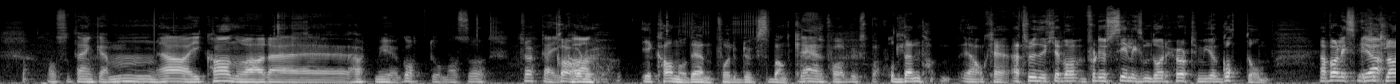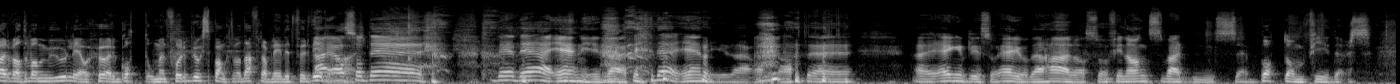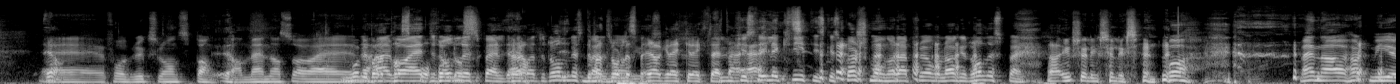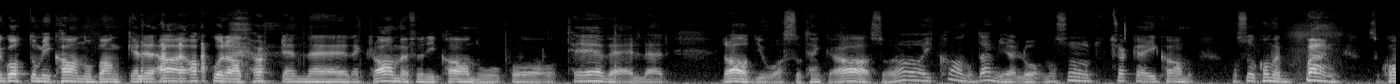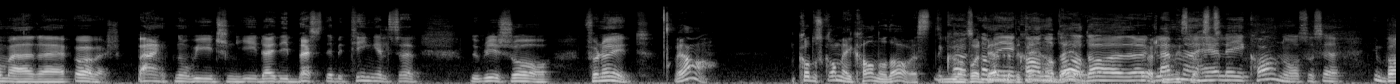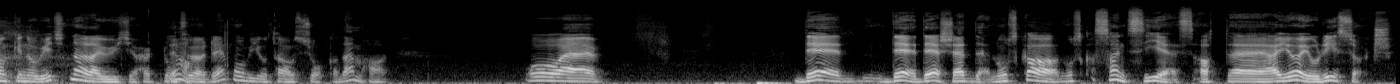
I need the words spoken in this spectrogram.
og så tenker jeg mm, ja, Ikano har jeg hørt mye godt om, og så jeg Hva har Ikano. du? Det er en forbruksbank. Det er en forbruksbank. Og den Ja, OK. Jeg trodde ikke det var For du sier liksom du har hørt mye godt om. Jeg var liksom ikke Ja. klar over at det var mulig å høre godt om en forbruksbank. Det var derfor jeg ble litt forvirra. altså det, det, det er jeg enig i. deg. det, det er jeg enig i det. At, at eh, eh, egentlig så er jo det her altså finansverdens bottom feeders. Ja. Eh, forbrukslånsbankene. Ja. Men altså eh, Det her var et rollespill. Det her Ja, var et rollespill. Det var et rollespill. Ja, greit, greit, greit. Du ikke stille kritiske spørsmål når jeg prøver å lage rollespill. Ja, unnskyld, unnskyld. unnskyld. Og, Men jeg har hørt mye godt om Ikano Bank. Eller jeg har akkurat hørt en eh, reklame for Ikano på TV eller radio, og så tenker jeg ja, så, ja, Ikano, dem gir lån. Og så trykker jeg Ikano, og så kommer bang! Så kommer eh, øverst Bank Norwegian gir deg de beste betingelser. Du blir så fornøyd. Ja. Hva du skal med Ikano da? Hvis du Hva får skal bedre vi Ikano da? da? Da glemmer jeg hele Ikano. Og så ser Banken Norwegian har jeg jo ikke hørt om Ja. før. Det må vi jo ta og se hva de har. Og eh, det, det, det skjedde. Nå skal, nå skal sant sies at eh, jeg gjør jo research.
